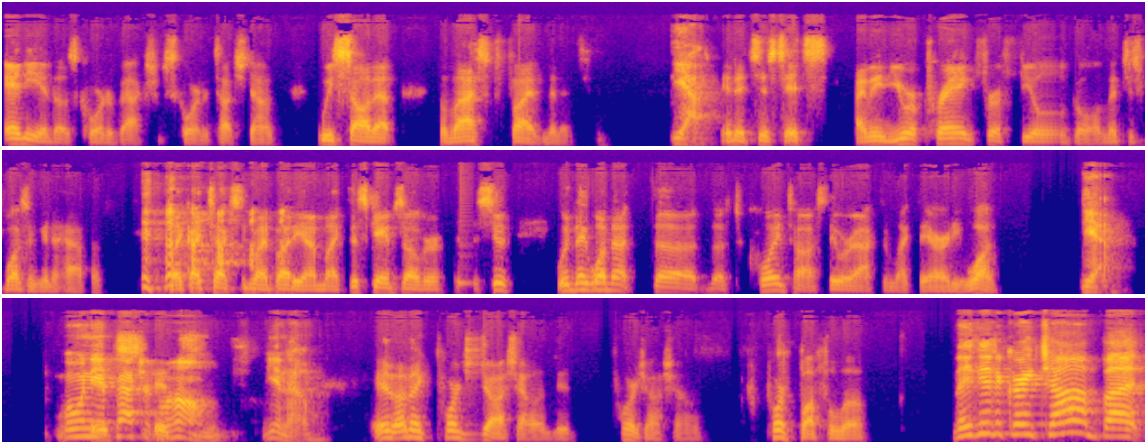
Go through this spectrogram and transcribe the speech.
any of those quarterbacks from scoring a touchdown. We saw that the last five minutes. Yeah. and it's just it's i mean you were praying for a field goal and that just wasn't going to happen like i texted my buddy i'm like this game's over. As soon when they won that the the coin toss they were acting like they already won. Yeah. Well, when you have Patrick Mahomes, you know, and i'm like poor josh allen dude. Poor josh allen. Poor buffalo. They did a great job, but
